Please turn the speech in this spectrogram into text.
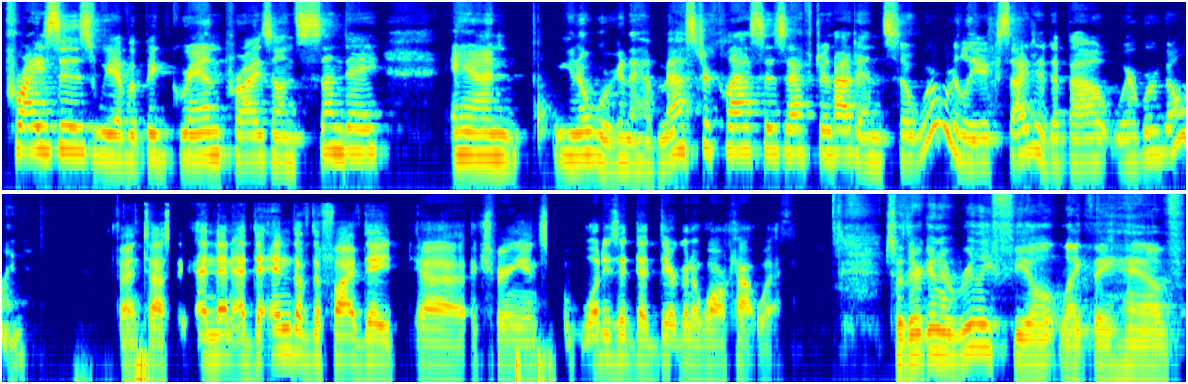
prizes. We have a big grand prize on Sunday. And, you know, we're going to have master classes after that. And so we're really excited about where we're going. Fantastic. And then at the end of the five day uh, experience, what is it that they're going to walk out with? So they're going to really feel like they have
